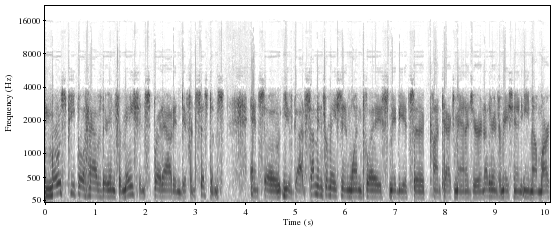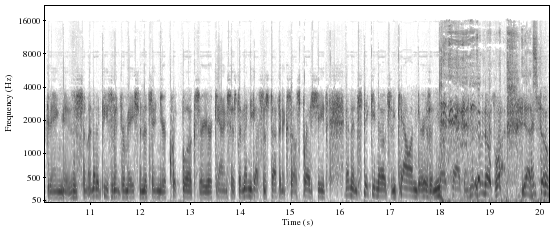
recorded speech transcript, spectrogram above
most people have their information spread out in different systems. And so you've got some information in one place, maybe it's a contact manager, another information in email marketing, some, another piece of information that's in your QuickBooks or your accounting system. Then you got some stuff in Excel spreadsheets, and then sticky notes and calendars and notepads and who knows what. yes. And so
